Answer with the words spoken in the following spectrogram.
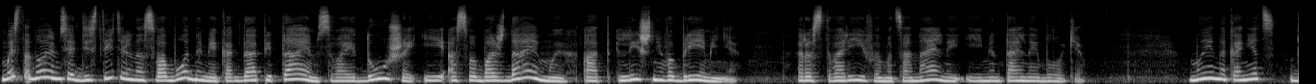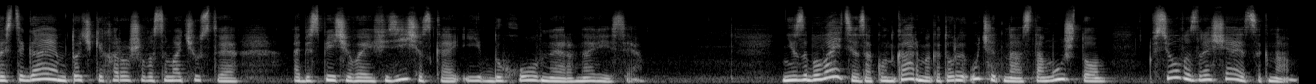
Мы становимся действительно свободными, когда питаем свои души и освобождаем их от лишнего бремени, растворив эмоциональные и ментальные блоки. Мы, наконец, достигаем точки хорошего самочувствия, обеспечивая физическое и духовное равновесие. Не забывайте закон кармы, который учит нас тому, что все возвращается к нам.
